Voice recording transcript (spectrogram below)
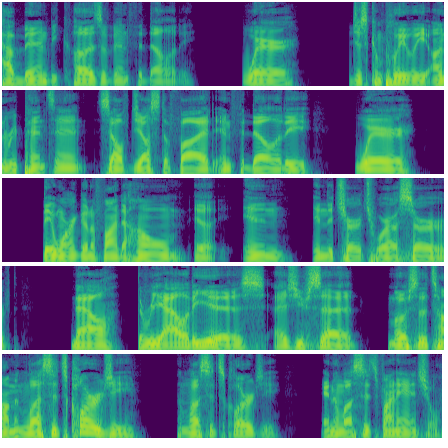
have been because of infidelity, where just completely unrepentant, self justified infidelity, where they weren't going to find a home uh, in in the church where I served. Now, the reality is, as you've said, most of the time, unless it's clergy, unless it's clergy, and unless it's financial,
